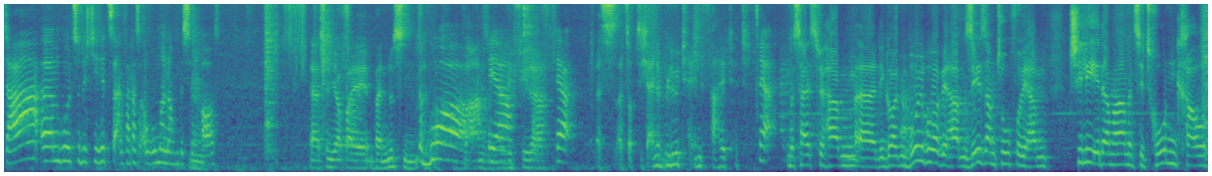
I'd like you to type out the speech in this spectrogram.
da ähm, holst du durch die Hitze einfach das Aroma noch ein bisschen Mhm. raus. Ja, das finde ich auch bei, bei Nüssen einfach Boah, Wahnsinn, ja. ne, wie viel da, Ja, als, als ob sich eine Blüte entfaltet. ja. Das heißt, wir haben äh, die goldene Bulgur, wir haben Sesamtofu, wir haben Chili Edamame, Zitronenkraut,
